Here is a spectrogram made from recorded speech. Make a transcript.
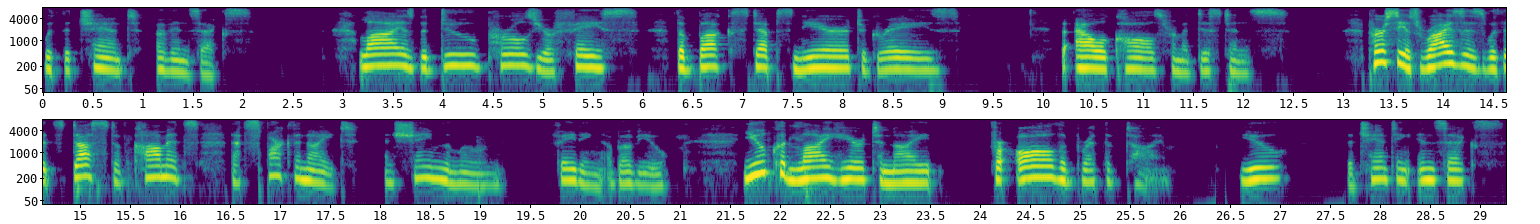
with the chant of insects. Lie as the dew pearls your face, the buck steps near to graze, the owl calls from a distance. Perseus rises with its dust of comets that spark the night and shame the moon, fading above you. You could lie here tonight for all the breadth of time. You, the chanting insects,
